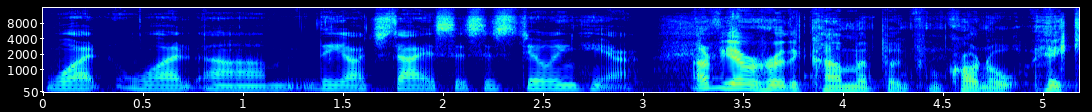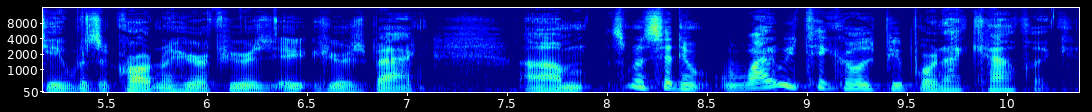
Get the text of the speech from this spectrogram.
what what um, the archdiocese is doing here. I don't know if you ever heard the comment from, Cardinal Hickey, who was a cardinal here a few years, years back. Um, someone said to him, Why do we take care of those people who are not Catholic?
